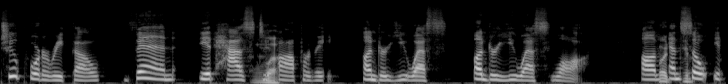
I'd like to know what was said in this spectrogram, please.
to Puerto Rico, then it has to operate under U.S. under U.S. law. Um, and so, it,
